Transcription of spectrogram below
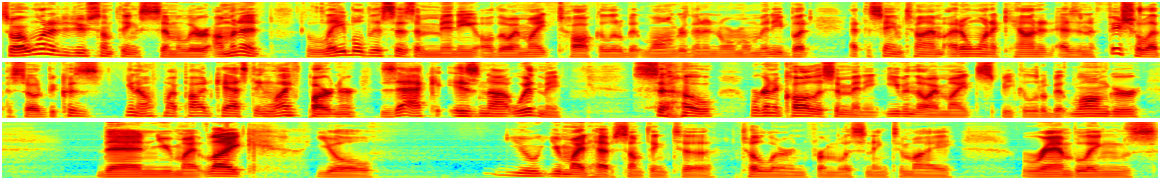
So I wanted to do something similar. I'm going to label this as a mini, although I might talk a little bit longer than a normal mini, but at the same time, I don't want to count it as an official episode because, you know, my podcasting life partner, Zach, is not with me. So we're going to call this a mini, even though I might speak a little bit longer than you might like. You'll you you might have something to to learn from listening to my ramblings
